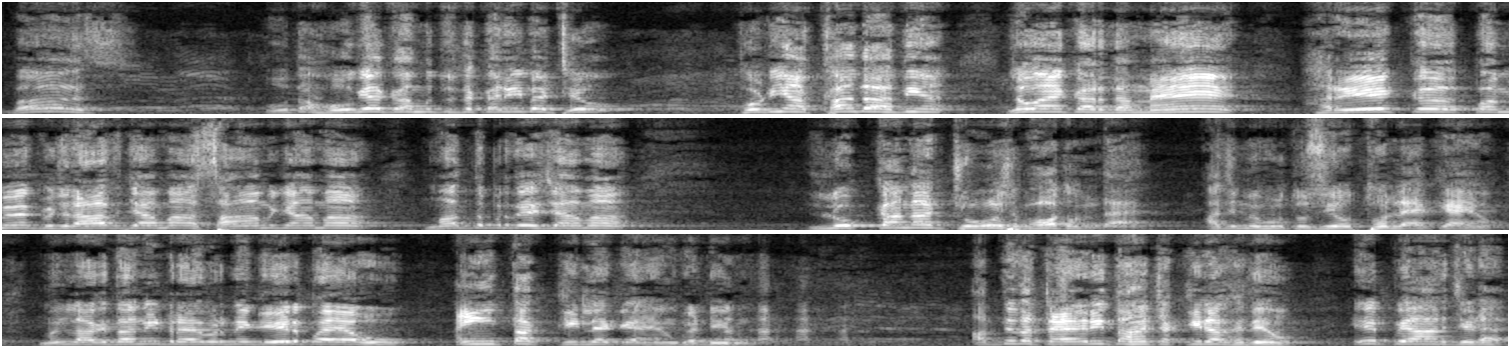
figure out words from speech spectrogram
ਬਸ, ਉਹ ਤਾਂ ਹੋ ਗਿਆ ਕੰਮ, ਤੁਸੀਂ ਤਾਂ ਕਰੀ ਬੈਠੇ ਹੋ। ਤੁਹਾਡੀਆਂ ਅੱਖਾਂ ਦੱਸਦੀਆਂ ਲੋ ਐ ਕਰਦਾ ਮੈਂ, ਹਰੇਕ, ਭਾਵੇਂ ਮੈਂ ਗੁਜਰਾਤ ਜਾਵਾਂ, ਅਸਾਮ ਜਾਵਾਂ ਮੱਧ ਪ੍ਰਦੇਸ਼ ਜਾਵਾਂ, ਲੋਕਾਂ ਦਾ ਜੋਸ਼ ਬਹੁਤ ਹੁੰਦਾ ਹੈ। ਅੱਜ ਮੈਂ ਹੁਣ ਤੁਸੀਂ ਉੱਥੋਂ ਲੈ ਕੇ ਆਏ ਹੋ। ਮੈਨੂੰ ਲੱਗਦਾ ਨਹੀਂ ਡਰਾਈਵਰ ਨੇ ਗੇਅਰ ਪਾਇਆ ਹੋਊ, ਐਂ ਧੱਕ ਹੀ ਲੈ ਕੇ ਆਏ ਹੋ ਗੱਡੀ ਨੂੰ। ਅੱਧੇ ਦਾ ਟਾਇਰ ਹੀ ਤਾਂ ਚੱਕੀ ਰੱਖਦੇ ਹੋ। ਇਹ ਪਿਆਰ ਜਿਹੜਾ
